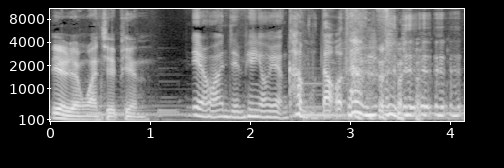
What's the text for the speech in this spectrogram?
猎人完结篇。猎人完结篇永远看不到这样子。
